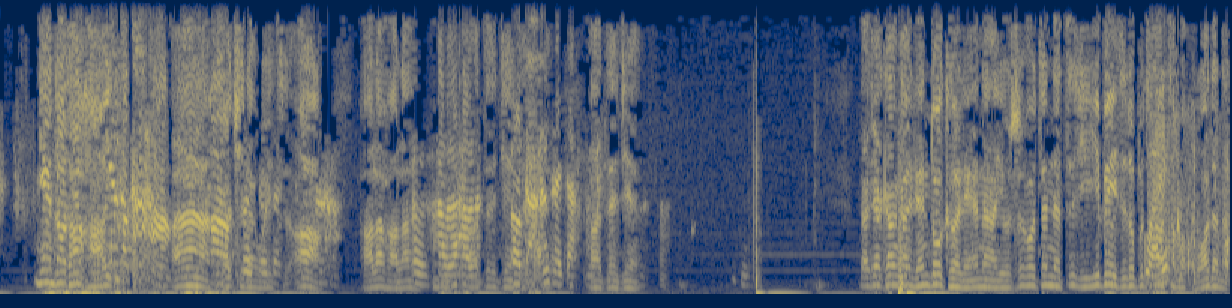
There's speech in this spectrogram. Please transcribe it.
念到他好，念到他好。啊，啊好起来对对对为止啊。好了好了，嗯，好了好了，再见。哦，感恩台长。嗯啊，再见。嗯大家看看人多可怜呐、有时候真的自己一辈子都不知道怎么活的呢。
